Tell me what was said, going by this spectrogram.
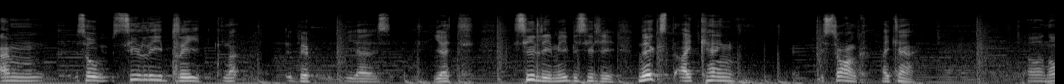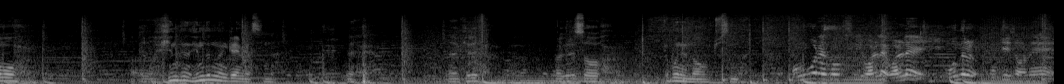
I'm so silly play. Not, bef- yes, yet silly, maybe silly. Next, I can strong. I can. 어, 너무 어, 힘든 힘든 게임이었습니다. 네, 네 그래, 어, 그래서 기분이 너무 좋습니다. 몽골에서 혹시 원래 원래 이 오늘 오기 전에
